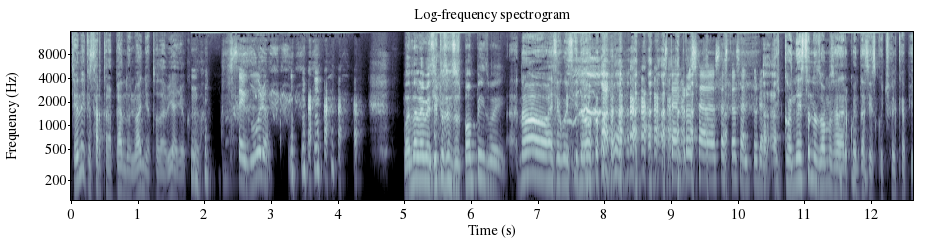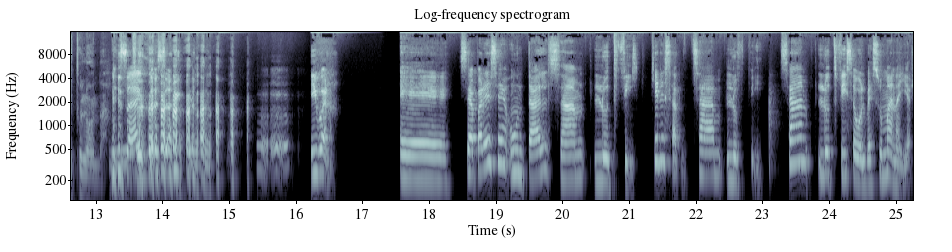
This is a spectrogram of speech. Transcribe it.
Tiene que estar trapeando el baño todavía, yo creo. Seguro. Mándale besitos en sus pompis, güey. No, ese güey sí no. Están rosadas a estas alturas. Y con esto nos vamos a dar cuenta si escuchó el capítulo o no. Exacto, exacto. Y bueno, eh, se aparece un tal Sam Lutfi. ¿Quién es Sam Lutfi? Sam Lutfi se vuelve su manager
